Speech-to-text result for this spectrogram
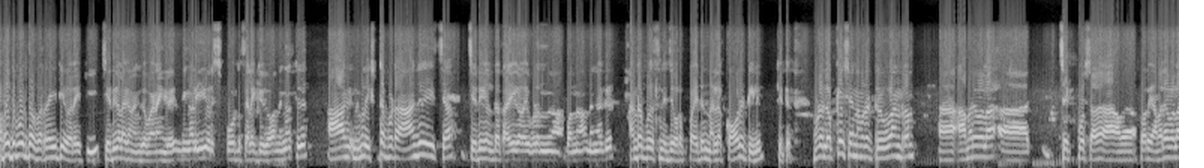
അപ്പൊ ഇതുപോലത്തെ വെറൈറ്റി വെറൈറ്റി ചെടികളൊക്കെ നിങ്ങൾക്ക് വേണമെങ്കിൽ നിങ്ങൾ ഈ ഒരു സ്പോട്ട് സെലക്ട് ചെയ്തോ നിങ്ങൾക്ക് നിങ്ങൾ ഇഷ്ടപ്പെട്ട ആഗ്രഹിച്ച ചെടികളുടെ തൈകൾ ഇവിടെ നിന്ന് വന്നാൽ നിങ്ങൾക്ക് ഹൺഡ്രഡ് പെർസെന്റേജ് ഉറപ്പായിട്ടും നല്ല ക്വാളിറ്റിയിലും കിട്ടും. നമ്മുടെ ലൊക്കേഷൻ നമ്മുടെ Trivandrum Amaravila check post sorry Amaravila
